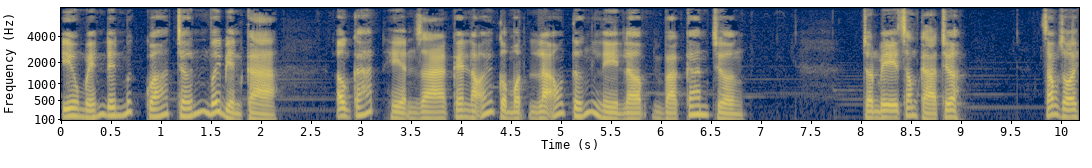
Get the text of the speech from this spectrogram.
yêu mến đến mức quá trớn với biển cả. Ông Cát hiện ra cái lõi của một lão tướng lì lợm và can trường. Chuẩn bị xong cả chưa? Xong rồi.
